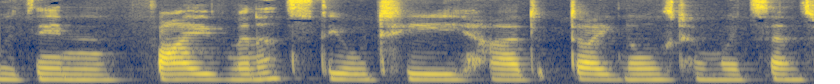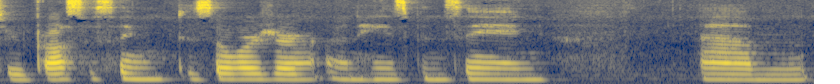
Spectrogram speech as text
Within five minutes, the OT had diagnosed him with sensory processing disorder, and he's been seeing um,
